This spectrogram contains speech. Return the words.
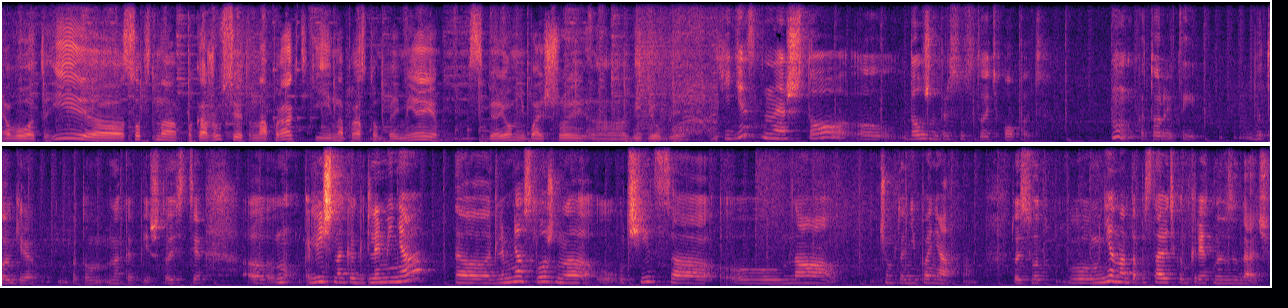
вот. И, э, собственно, покажу все это на практике и на простом примере соберем небольшой э, видеоблог. Единственное, что э, должен присутствовать опыт, ну, который ты в итоге потом накопишь. То есть, э, ну, лично как для меня, э, для меня сложно учиться э, на чем-то непонятном. То есть вот мне надо поставить конкретную задачу.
